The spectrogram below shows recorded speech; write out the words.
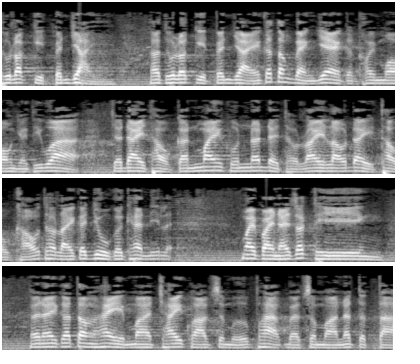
ธุรกิจเป็นใหญ่ ถ้าธุรกิจเป็นใหญ่ก็ต้องแบ่งแยกกันคอยมองอย่างที่ว่าจะได้เท่ากันไหมคนนั้นได้เท่าไรเราได้เท่าเขาเท่าไรก็อยู่กันแค่นี้แหละ ไม่ไปไหนสักทีเพราะนั้นก็ต้องให้มาใช้ความเสมอภาคแบบสมานตตา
